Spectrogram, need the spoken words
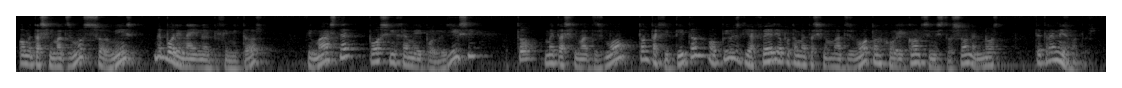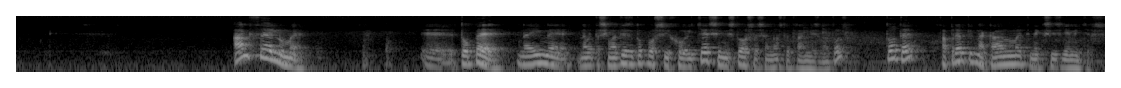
ο μετασχηματισμός της ορμής δεν μπορεί να είναι ο επιθυμητός. Θυμάστε πώς είχαμε υπολογίσει το μετασχηματισμό των ταχυτήτων, ο οποίος διαφέρει από το μετασχηματισμό των χωρικών συνιστοσών ενός τετρανίσματος. Αν θέλουμε ε, το π να, είναι, να μετασχηματίζεται όπως οι χωρικές συνιστώσεις ενός τετρανίσματος, τότε θα πρέπει να κάνουμε την εξής γενίκευση.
